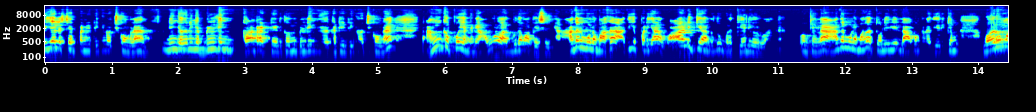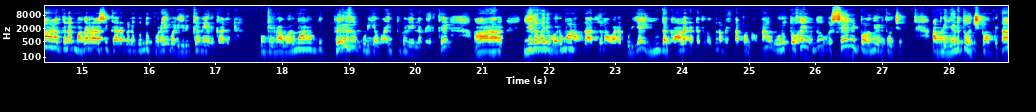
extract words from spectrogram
ரியல் எஸ்டேட் பண்ணிட்டீங்கன்னு வச்சுக்கோங்களேன். நீங்க வந்து நீங்க பில்டிங் கான்ட்ராக்ட் எடுத்து வந்து பில்டிங் கட்டிட்டீங்கன்னு வச்சுக்கோங்க. அங்க போய் அங்க நீ அவ்வளவு அற்புதமா பேசுவீங்க. அதன் மூலமாக அதிகப்படியான வாடிக்கையாளர் வந்து உங்களை தேடி வருவாங்க. ஓகேங்களா? அதன் மூலமாக தொழிலில் லாபங்கள் அதிகரிக்கும். வருமானத்துல மகராசிக்காரங்களுக்கு வந்து குறைகள் இருக்கவே இருக்காது. ஓகேங்களா? வருமானம் வந்து பெருகக்கூடிய வாய்ப்புகள் எல்லாமே இருக்கு. ஆனால் இது மாதிரி வருமானம் வந்து அதிகமா வரக்கூடிய இந்த காலகட்டத்துல வந்து நம்ம என்ன பண்ணோம்னா ஒரு தொகை வந்து ஒரு சேமிப்பை வந்து எடுத்து வச்சிடும் அப்படி எடுத்து வச்சிட்டோம் அப்படின்னா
